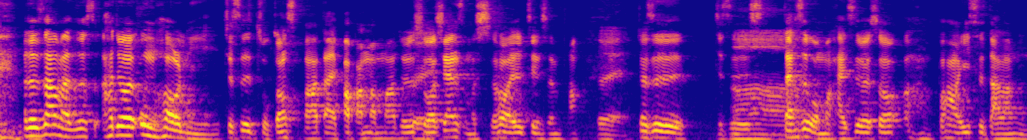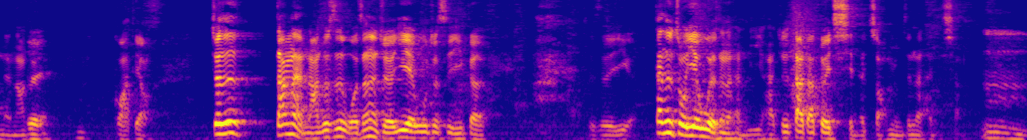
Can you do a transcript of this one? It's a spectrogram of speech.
他就知道嘛，就是他就会问候你，就是祖宗十八代爸爸妈妈，就是说现在什么时候要去健身房？对，就是就是，但是我们还是会说啊，不好意思打扰你了，然后对挂掉。就是当然啦，就是我真的觉得业务就是一个，就是一个，但是做业务的真的很厉害，就是大家对钱的着迷真的很强。嗯，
